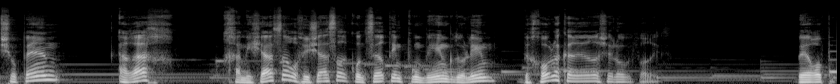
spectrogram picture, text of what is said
ושופן ערך 15 או 16 קונצרטים פומביים גדולים בכל הקריירה שלו בפריז, באירופה.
